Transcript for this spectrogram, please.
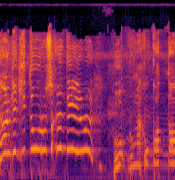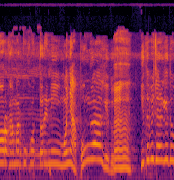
Jangan kayak gitu, rusak nanti. Bu, rumahku kotor, kamarku kotor ini. Mau nyapu nggak gitu? ya tapi jangan gitu.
